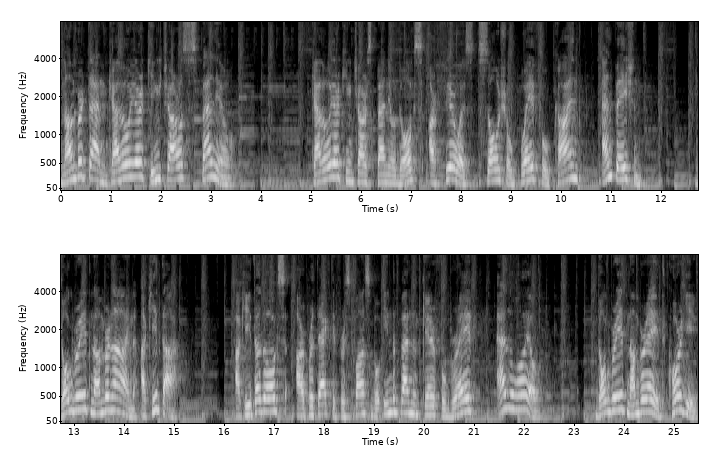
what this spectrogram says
Number 10 Cavalier King Charles Spaniel. Cavalier King Charles Spaniel dogs are fearless, social, playful, kind, and patient. Dog breed number 9 Akita. Akita dogs are protective, responsible, independent, careful, brave, and loyal. Dog breed number 8 Corgi.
